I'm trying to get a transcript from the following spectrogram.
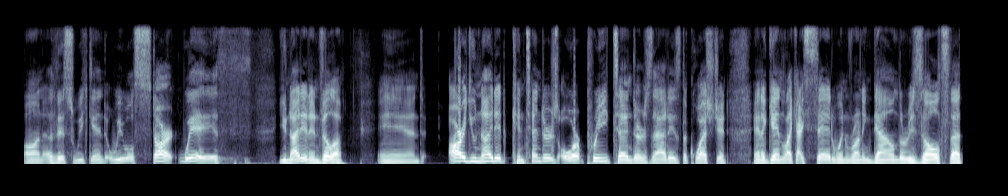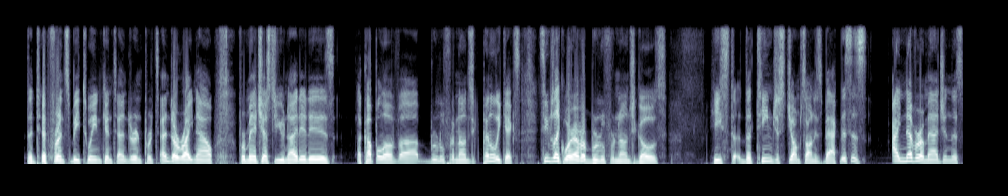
on this weekend. We will start with United and Villa. And are United contenders or pretenders? That is the question. And again, like I said when running down the results, that the difference between contender and pretender right now for Manchester United is a couple of uh, Bruno Fernandes penalty kicks. It seems like wherever Bruno Fernandes goes, he's the team just jumps on his back. This is I never imagined this,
